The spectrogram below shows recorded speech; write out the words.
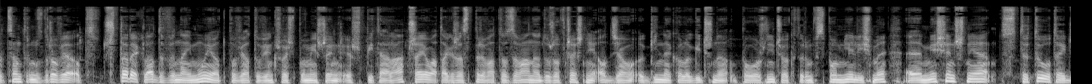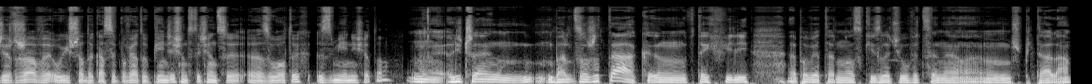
e, Centrum Zdrowia od czterech lat wynajmuje od powiatu większość pomieszczeń szpitala. Przejęła także sprywatyzowany dużo wcześniej oddział ginekologiczno-położniczy, o którym wspomnieliśmy. E, miesięcznie z tytułu tej dzierżawy uiszcza do kasy powiatu 50 tysięcy złotych. Zmieni się to? Mm, liczę bardzo, że tak. Mm, w tej chwili powiat tarnowski zlecił wycenę mm, szpitala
